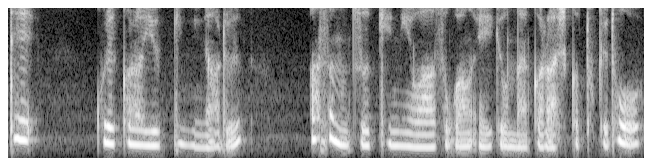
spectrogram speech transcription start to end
で、これから雪になる。朝の通勤には蘇我営業ないからしかったけど、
